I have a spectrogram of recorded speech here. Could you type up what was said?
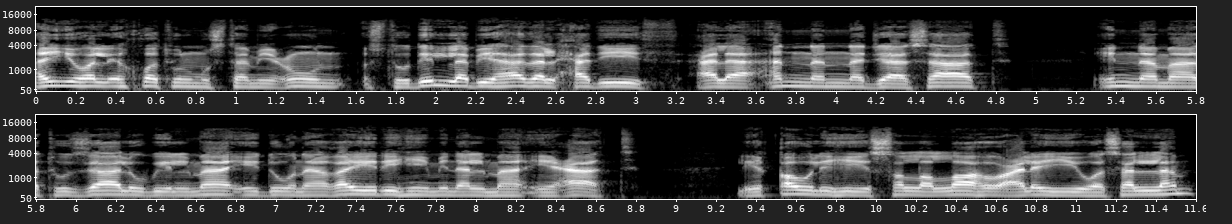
أيها الإخوة المستمعون استدل بهذا الحديث على أن النجاسات إنما تزال بالماء دون غيره من المائعات لقوله صلى الله عليه وسلم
